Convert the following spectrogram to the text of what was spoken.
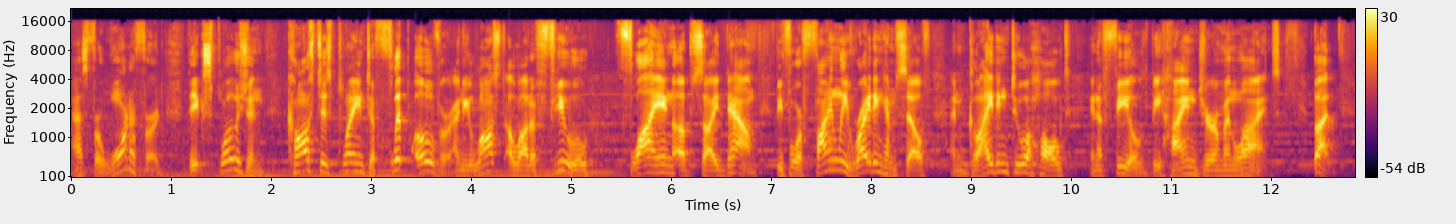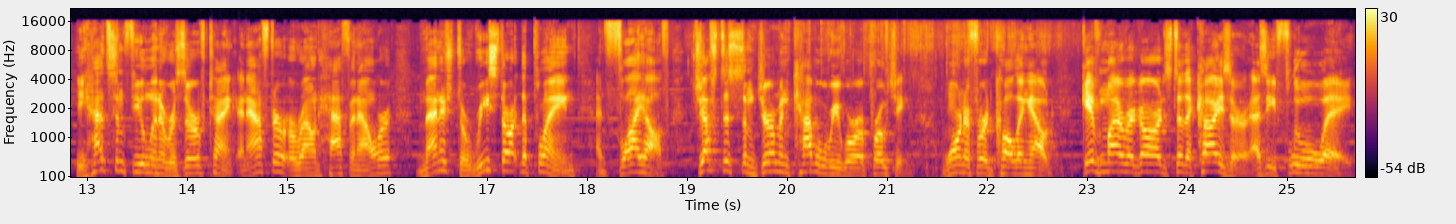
As for Warneford, the explosion caused his plane to flip over and he lost a lot of fuel flying upside down before finally righting himself and gliding to a halt in a field behind German lines. But he had some fuel in a reserve tank and after around half an hour managed to restart the plane and fly off just as some German cavalry were approaching. Warneford calling out, Give my regards to the Kaiser as he flew away.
